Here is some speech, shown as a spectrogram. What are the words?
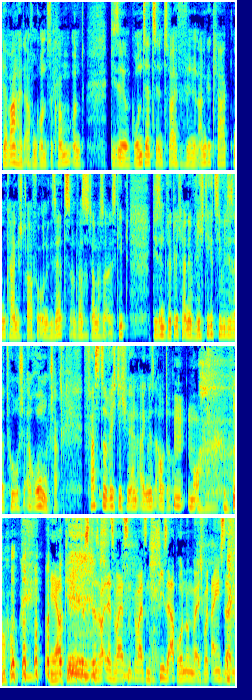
der Wahrheit auf den Grund zu kommen. Und diese Grundsätze im Zweifel für den Angeklagten, keine Strafe ohne Gesetz und was es dann noch so alles gibt, die sind wirklich eine wichtige zivilisatorische Errungenschaft. Fast so wichtig wie ein eigenes Auto. Mm, ja, okay, das, das, war, das war, jetzt, war jetzt eine fiese Abrundung, weil ich wollte eigentlich sagen,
